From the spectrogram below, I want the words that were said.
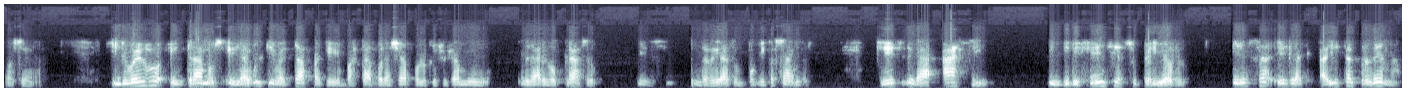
O sea, y luego entramos en la última etapa que va a estar por allá por lo que yo llamo largo plazo, que es en realidad son poquitos años, que es la ASI, inteligencia superior. Esa es la, ahí está el problema,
